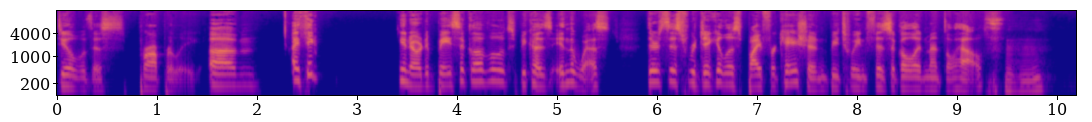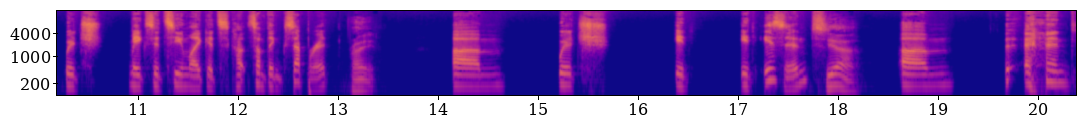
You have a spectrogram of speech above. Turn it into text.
deal with this properly. Um, I think, you know, at a basic level, it's because in the West, there's this ridiculous bifurcation between physical and mental health, Mm-hmm. which makes it seem like it's something separate, Right. um, which it it isn't. Yeah. Um, and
